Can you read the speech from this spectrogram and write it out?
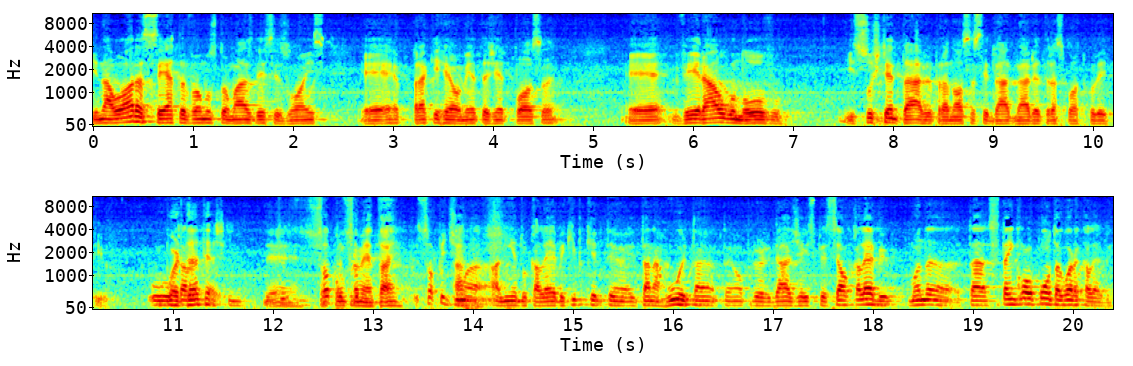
e na hora certa vamos tomar as decisões é, para que realmente a gente possa é, ver algo novo e sustentável para a nossa cidade na área de transporte coletivo. O importante, acho que é, só, só complementar. Só, só pedir ah. uma, a linha do Caleb aqui, porque ele está na rua, ele tá, tem uma prioridade aí especial. Caleb, manda. Tá, você está em qual ponto agora, Caleb?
